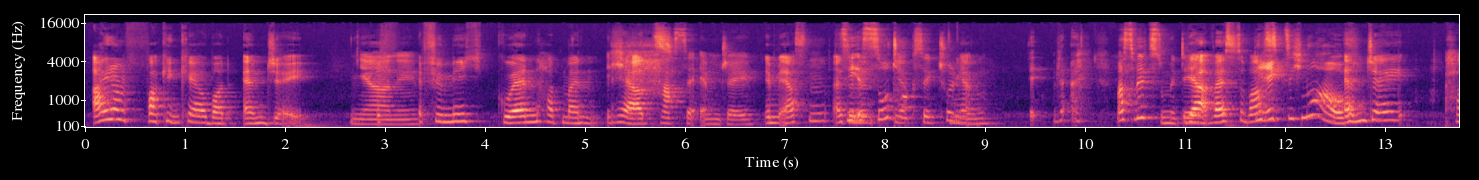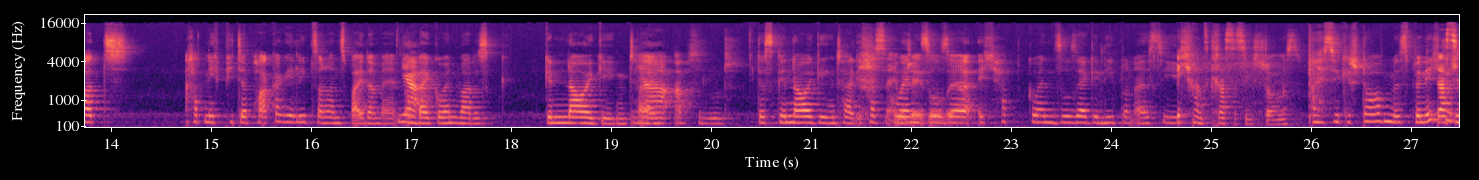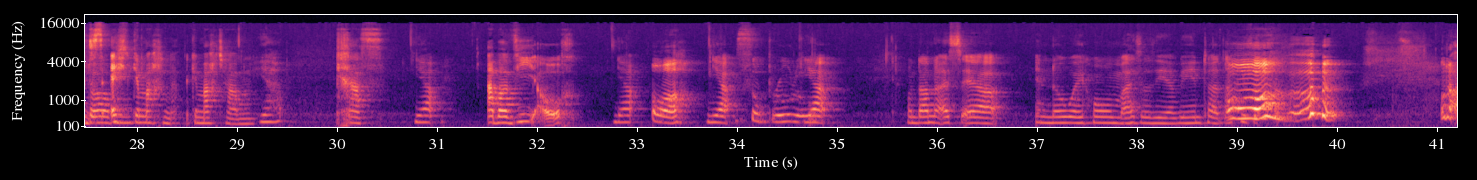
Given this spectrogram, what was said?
I don't fucking care about MJ. Ja, nee. Für mich, Gwen hat mein Ich Herz. hasse MJ. Im ersten. Also Sie ist so ja. toxisch, Entschuldigung. Äh, Was willst du mit der? Ja, weißt du was? Die regt sich nur auf. MJ hat, hat nicht Peter Parker geliebt, sondern Spider-Man. Ja. Und bei Gwen war das genaue Gegenteil. ja, absolut. Das genaue Gegenteil. Ich habe Gwen so sehr, ich habe Gwen so sehr geliebt und als sie, Ich fand's krass, dass sie gestorben ist. als sie gestorben ist, bin ich Dass sie gestorben. das echt gemacht, gemacht haben. Ja, Krass. ja, Aber wie auch? ja, Oh, ja, so brutal. ja. Und dann als er in No Way Home, als er sie erwähnt hat. Oh.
